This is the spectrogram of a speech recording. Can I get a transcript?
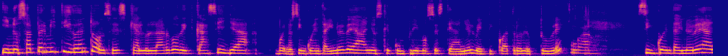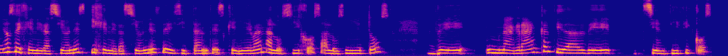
y nos ha permitido entonces que a lo largo de casi ya, bueno, 59 años que cumplimos este año, el 24 de octubre, Wow. 59 años de generaciones y generaciones de visitantes que llevan a los hijos, a los nietos, de una gran cantidad de científicos,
